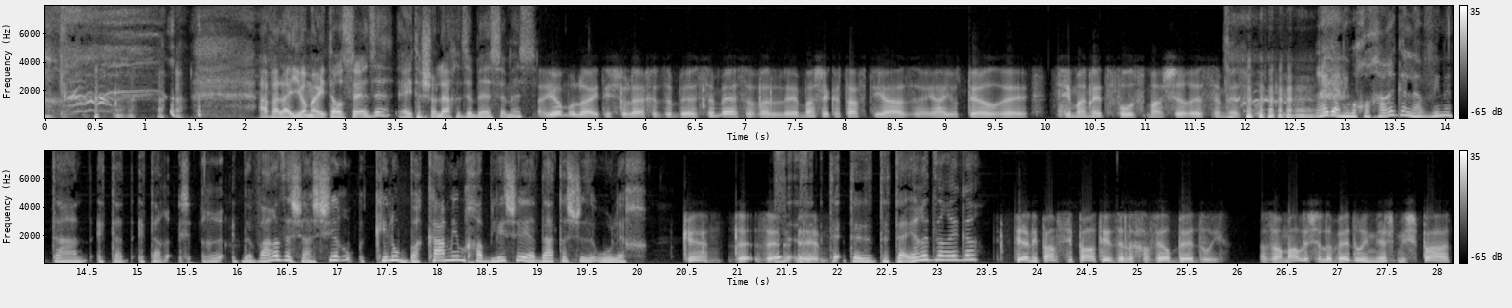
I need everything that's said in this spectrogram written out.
אבל היום היית עושה את זה? היית שולח את זה ב-SMS? היום אולי הייתי שולח את זה ב-SMS, אבל uh, מה שכתבתי אז היה יותר uh, סימני דפוס מאשר SMS. רגע, אני מוכרחה רגע להבין את, ה, את, ה, את הדבר הזה שהשיר כאילו בקע ממך בלי שידעת שהוא הולך. כן, זה... זה, זה, זה, אה, ת, ת, תתאר את זה רגע. תראה, אני פעם סיפרתי את זה לחבר בדואי. אז הוא אמר לי שלבדואים יש משפט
